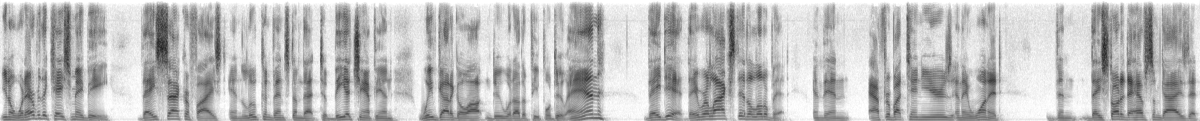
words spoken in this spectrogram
you know, whatever the case may be, they sacrificed, and Lou convinced them that to be a champion, we've got to go out and do what other people do. And they did. They relaxed it a little bit. And then after about 10 years and they won it, then they started to have some guys that,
